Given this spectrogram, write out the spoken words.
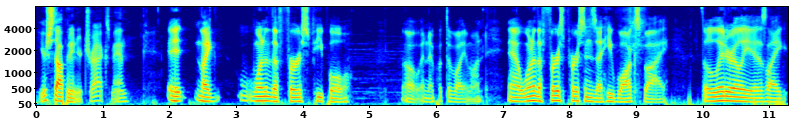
You're stopping in your tracks, man. It like one of the first people. Oh, and I put the volume on. Uh, one of the first persons that he walks by, the literally is like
